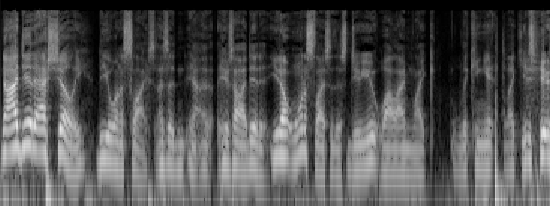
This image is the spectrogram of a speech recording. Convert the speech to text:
Now I did ask Shelly, "Do you want a slice?" I said, "Yeah." Uh, here's how I did it. You don't want a slice of this, do you? While I'm like licking it like you do,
